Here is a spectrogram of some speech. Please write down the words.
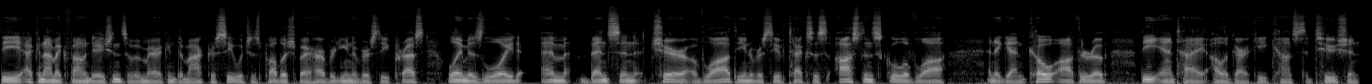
the Economic Foundations of American Democracy, which is published by Harvard University Press. William is Lloyd M. Bentsen Chair of Law at the University of Texas Austin School of Law and again, co author of The Anti Oligarchy Constitution.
